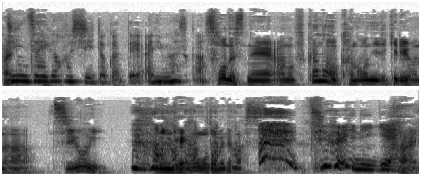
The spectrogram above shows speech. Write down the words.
はい。人材が欲しいとかってありますか、そうですね。あの不可能を可能にできるような強い人間を求めてます。強い人間、はい。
